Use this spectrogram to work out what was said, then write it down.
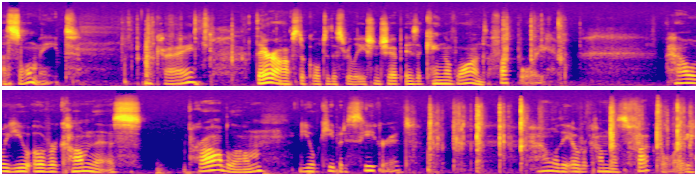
A soulmate. Okay. Their obstacle to this relationship is a king of wands, a fuck boy How will you overcome this problem? You'll keep it a secret. How will they overcome this fuckboy?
